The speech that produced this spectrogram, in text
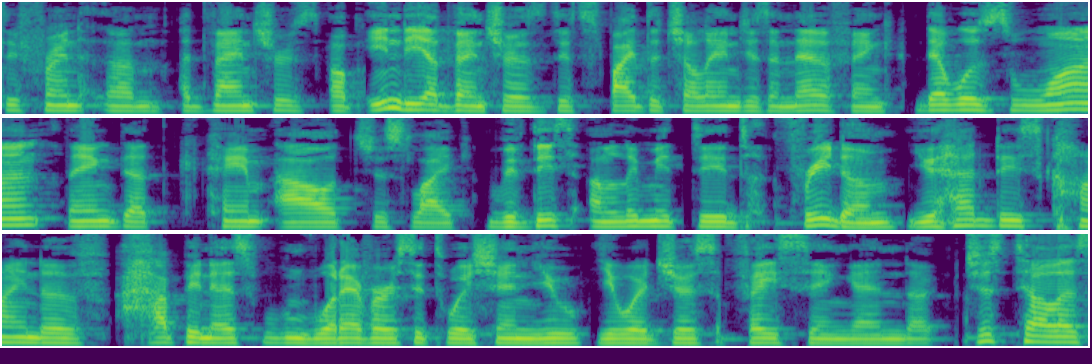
different um, adventures of in the adventures, despite the challenges and everything, there was one thing that came out just like with this unlimited freedom, you had this kind of happiness, whatever situation you, you were just facing. And uh, just tell us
